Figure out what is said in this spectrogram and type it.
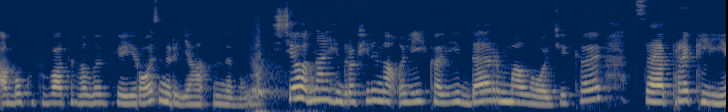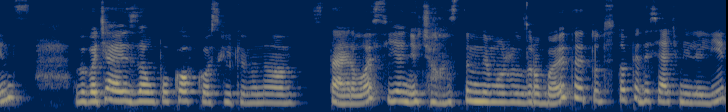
або купувати великий розмір я не буду. Ще одна гідрофільна олійка від Dermalogic – це преклінс. Вибачаюсь за упаковку, оскільки вона стерлась, я нічого з цим не можу зробити. Тут 150 мл,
